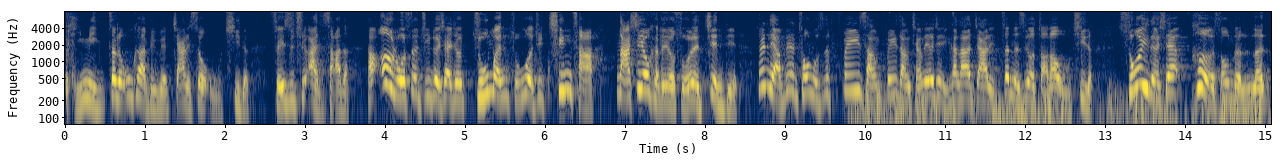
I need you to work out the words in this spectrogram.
平民，真的乌克兰平民家里是有武器的，随时去暗杀的。然后俄罗斯的军队现在就逐门逐户去清查哪些有可能有所谓的间谍，所以两边的冲突是非常非常强烈。而且你看他的家里真的是有找到武器的。所以呢，现在赫尔松的人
